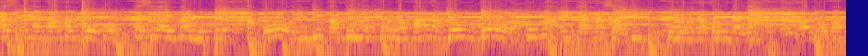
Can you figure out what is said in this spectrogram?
Kasi nga naman bobo, kasi ay malupit Ako, hindi ka tulad ko na parang jongbo Kumain ka ng saging, pero nakondala Ano bang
